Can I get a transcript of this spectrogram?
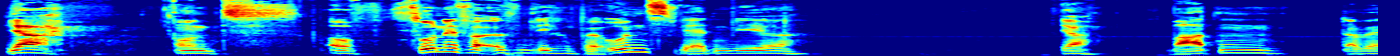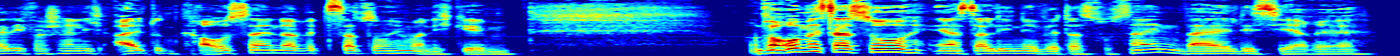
Ja, und auf so eine Veröffentlichung bei uns werden wir ja, warten, da werde ich wahrscheinlich alt und grau sein, da wird es das noch immer nicht geben. Und warum ist das so? In erster Linie wird das so sein, weil die Serie,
